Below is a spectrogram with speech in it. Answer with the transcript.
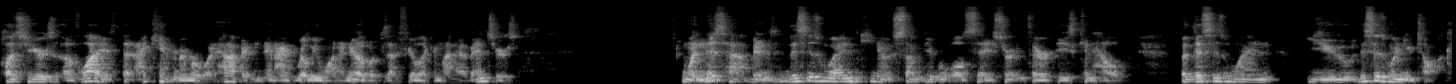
plus years of life that I can't remember what happened and I really want to know because I feel like I might have answers. When this happens, this is when, you know, some people will say certain therapies can help, but this is when you this is when you talk.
